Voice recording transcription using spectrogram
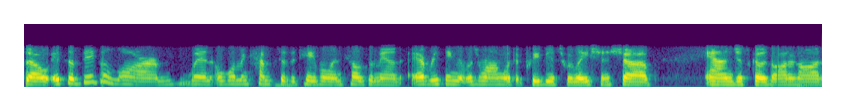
So it's a big alarm when a woman comes to the table and tells a man everything that was wrong with a previous relationship and just goes on and on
